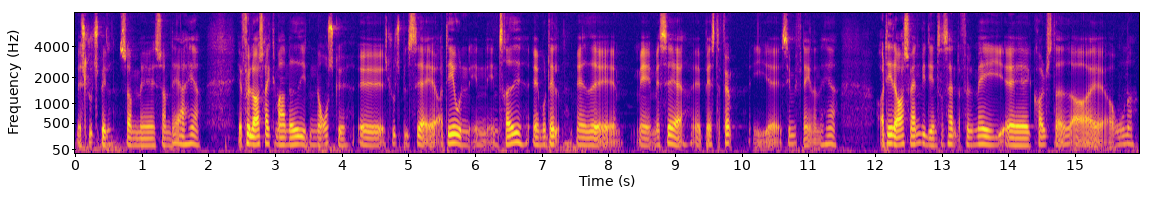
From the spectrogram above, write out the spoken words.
med slutspil, som, øh, som det er her. Jeg følger også rigtig meget med i den norske øh, slutspilserie, og det er jo en, en, en tredje øh, model med, øh, med, med serie øh, bedst af fem i øh, semifinalerne her. Og det er da også vanvittigt interessant at følge med i øh, Koldstad og, øh, og Runer.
